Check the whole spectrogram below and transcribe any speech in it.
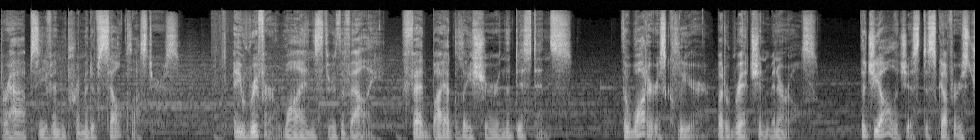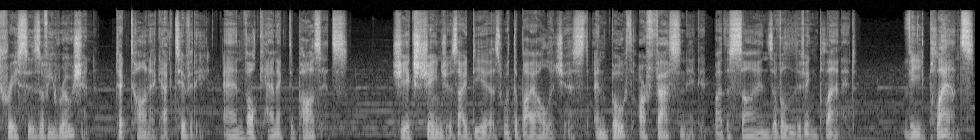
perhaps even primitive cell clusters. A river winds through the valley, fed by a glacier in the distance. The water is clear but rich in minerals. The geologist discovers traces of erosion, tectonic activity, and volcanic deposits. She exchanges ideas with the biologist, and both are fascinated by the signs of a living planet. The plants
